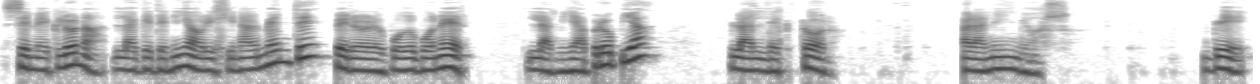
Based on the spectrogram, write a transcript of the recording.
se me clona la que tenía originalmente, pero le puedo poner la mía propia, plan lector para niños de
